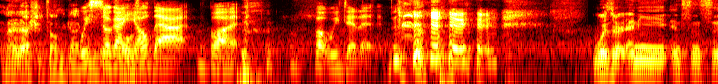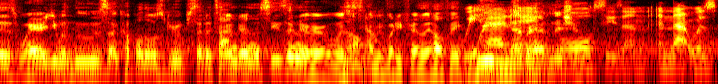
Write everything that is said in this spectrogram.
and I'd actually tell them, "You got we still got yelled at, but but we did it. Was there any instances where you would lose a couple of those groups at a time during the season, or was No. No. everybody fairly healthy? we, We had never a had an issue. whole season, and that was.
